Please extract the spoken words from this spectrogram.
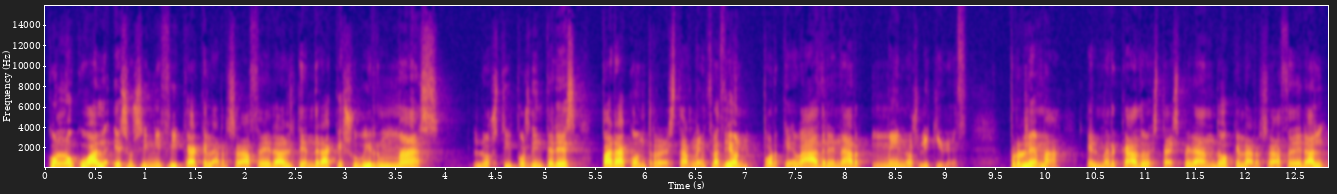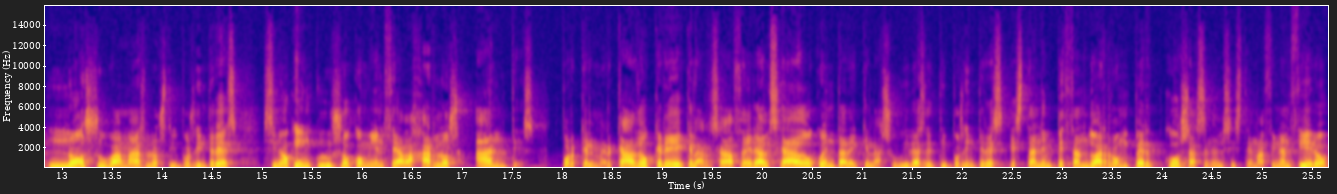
Con lo cual, eso significa que la Reserva Federal tendrá que subir más los tipos de interés para contrarrestar la inflación, porque va a drenar menos liquidez. Problema, el mercado está esperando que la Reserva Federal no suba más los tipos de interés, sino que incluso comience a bajarlos antes porque el mercado cree que la Reserva Federal se ha dado cuenta de que las subidas de tipos de interés están empezando a romper cosas en el sistema financiero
